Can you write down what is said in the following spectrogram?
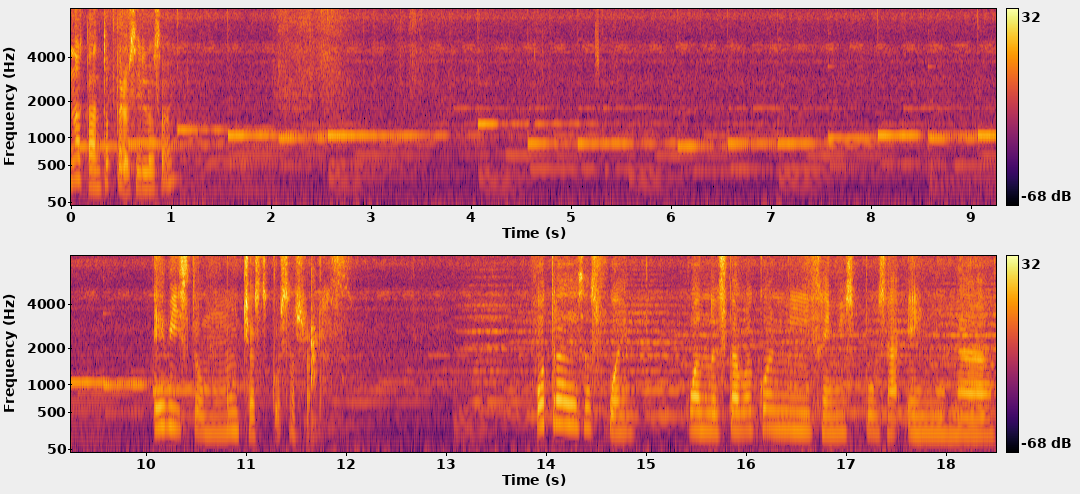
no tanto, pero sí lo soy. He visto muchas cosas raras. Otra de esas fue cuando estaba con mi hija y mi esposa en una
